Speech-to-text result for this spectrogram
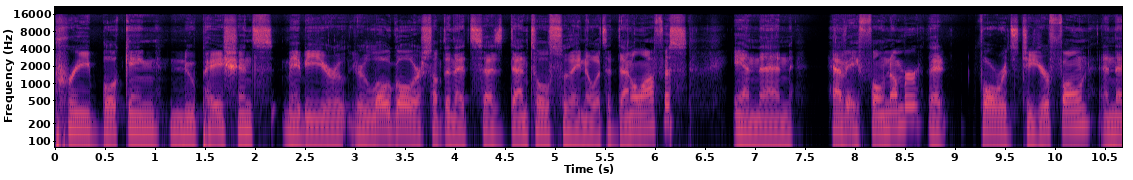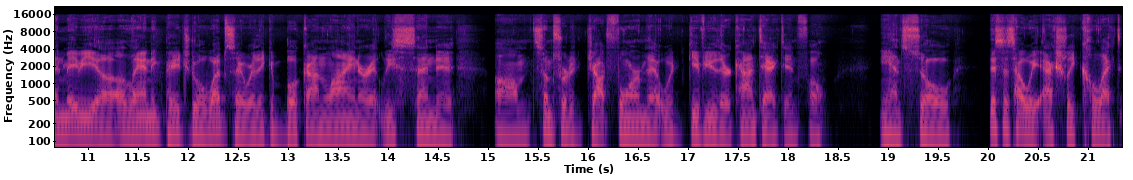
pre-booking new patients, maybe your your logo or something that says dental so they know it's a dental office and then have a phone number that forwards to your phone and then maybe a, a landing page to a website where they could book online or at least send a, um, some sort of JotForm that would give you their contact info. And so this is how we actually collect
